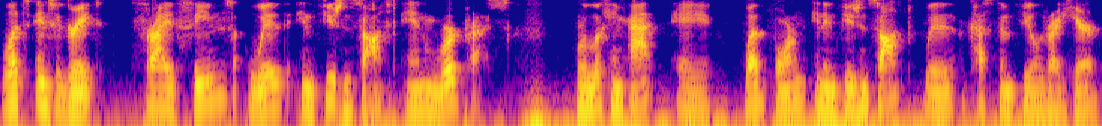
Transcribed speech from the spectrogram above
Let's integrate Thrive themes with Infusionsoft and WordPress. We're looking at a web form in Infusionsoft with a custom field right here.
